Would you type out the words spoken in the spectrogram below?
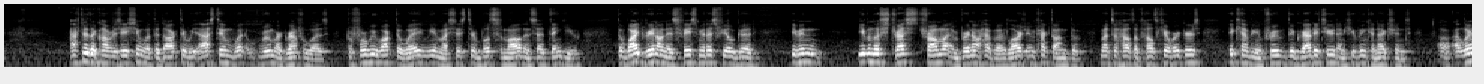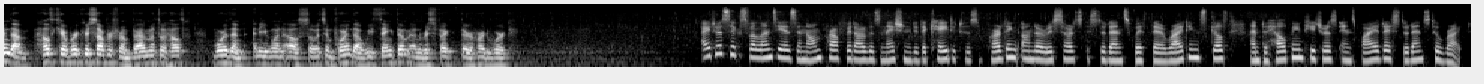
After the conversation with the doctor, we asked him what room our grandpa was. Before we walked away, me and my sister both smiled and said thank you. The wide grin on his face made us feel good. Even even though stress, trauma, and burnout have a large impact on the mental health of healthcare workers, it can be improved through gratitude and human connections. Uh, I learned that healthcare workers suffer from bad mental health more than anyone else, so it's important that we thank them and respect their hard work. 826 Valencia is a non-profit organization dedicated to supporting under-researched students with their writing skills and to helping teachers inspire their students to write.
